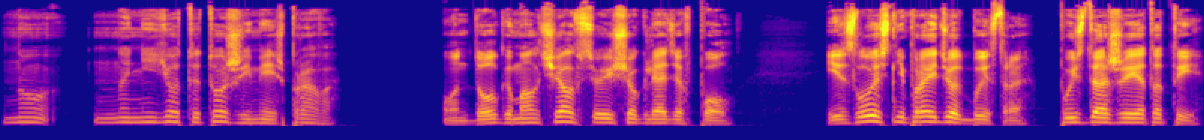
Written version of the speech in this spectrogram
Но на нее ты тоже имеешь право. Он долго молчал, все еще глядя в пол. И злость не пройдет быстро, пусть даже это ты.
